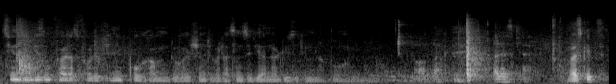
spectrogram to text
Ziehen Sie in diesem Fall das volle Klinikprogramm durch und überlassen Sie die Analyse dem Labor. Oh, danke. Alles klar. Was gibt's?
